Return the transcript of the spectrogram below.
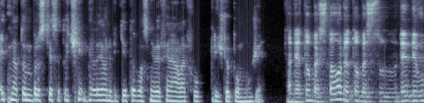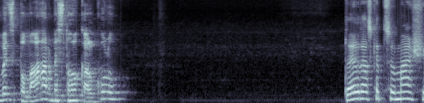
Ať na tom prostě se točí milion lidí, to vlastně ve finále fuk, když to pomůže. A jde to bez toho? Jde to bez, jde, jde vůbec pomáhat bez toho kalkulu? To je otázka, co máš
